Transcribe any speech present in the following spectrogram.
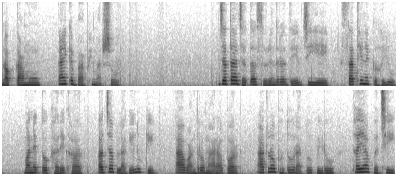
નકામું કાંઈ કે બાફી મારશો. જતાં જતાં સુરેન્દ્રદેવજીએ સાથીને કહ્યું, મને તો ખરેખર અજબ લાગેલું કે આ વાંદરો મારા પર આટલો બધો રાતો પીળો થયા પછી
